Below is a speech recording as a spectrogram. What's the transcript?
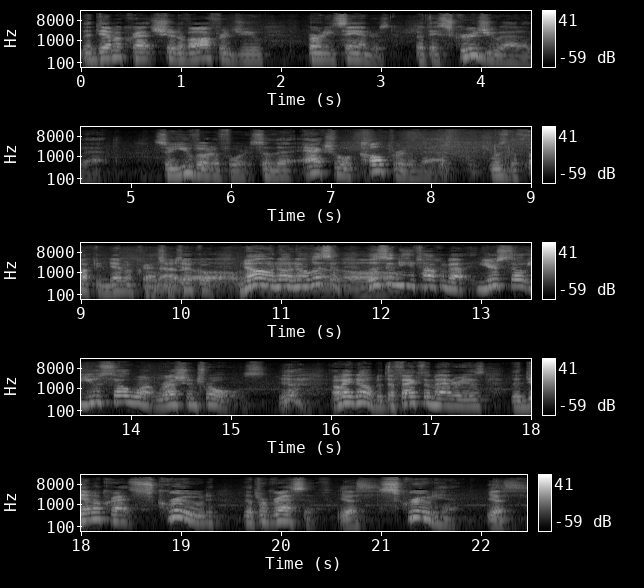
The Democrats should have offered you Bernie Sanders, but they screwed you out of that. So you voted for it. So the actual culprit of that was the fucking Democrats Not who took. at o- all. No, no, no. Listen, listen to you talking about. You're so you so want Russian trolls. Yeah. Okay, no, but the fact of the matter is, the Democrats screwed the progressive. Yes. Screwed him. Yes.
